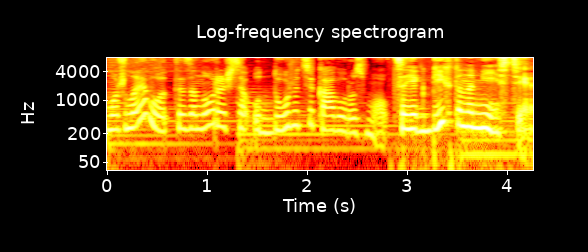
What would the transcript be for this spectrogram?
Можливо, ти зануришся у дуже цікаву розмову. Це як бігти на місці.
